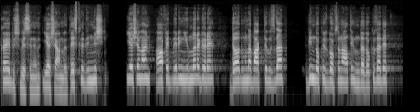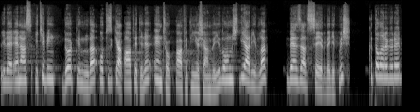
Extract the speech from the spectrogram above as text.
kaya düşmesinin yaşandığı tespit edilmiş. Yaşanan afetlerin yıllara göre dağılımına baktığımızda 1996 yılında 9 adet ile en az 2004 yılında 32 afet ile en çok afetin yaşandığı yıl olmuş. Diğer yıllar benzer seyirde gitmiş. Kıtalara göre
